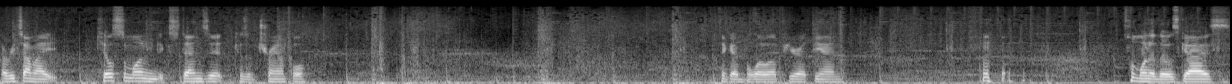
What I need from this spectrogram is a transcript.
Every time I kill someone, it extends it because of trample. I think I blow up here at the end. I'm one of those guys.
